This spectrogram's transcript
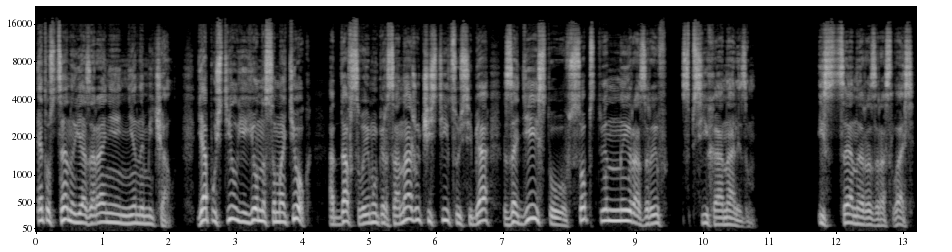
Эту сцену я заранее не намечал. Я пустил ее на самотек, отдав своему персонажу частицу себя, задействовав собственный разрыв с психоанализом. И сцена разрослась.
